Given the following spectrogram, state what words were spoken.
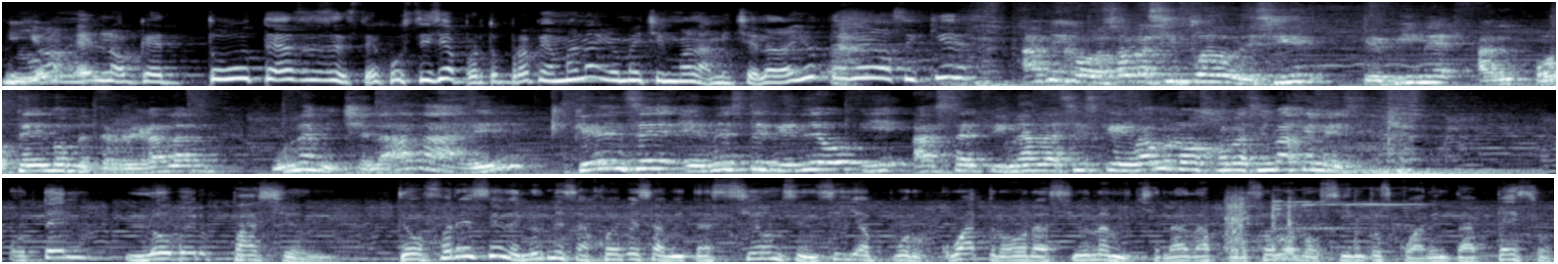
y yo en lo que tú te haces este justicia por tu propia mano, yo me chingo la michelada. Yo te veo si quieres. Amigos, ahora sí puedo decir que vine al hotel donde te regalan una michelada, ¿eh? Quédense en este video y hasta el final, así es que vámonos con las imágenes. Hotel Lover Passion. Te ofrece de lunes a jueves habitación sencilla por 4 horas y una michelada por solo 240 pesos.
